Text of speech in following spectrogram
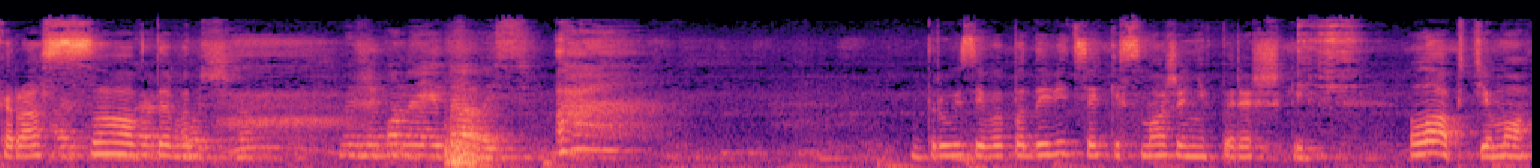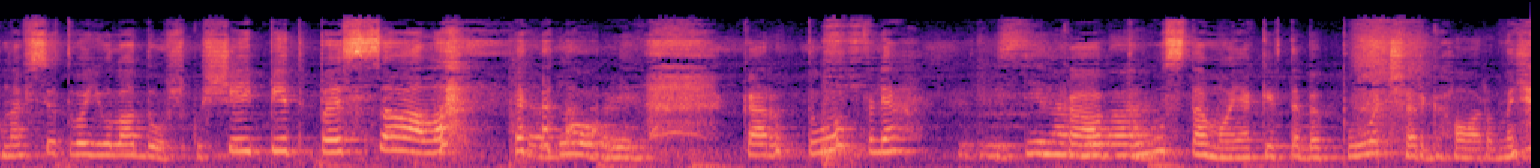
краса в тебе. Ми вже понаїдались. Друзі, ви подивіться, які смажені пиріжки. Лапті, ма, на всю твою ладошку. Ще й підписала. Добре. Картопля, І Крістіна була, капуста, ма, який в тебе почерк гарний.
